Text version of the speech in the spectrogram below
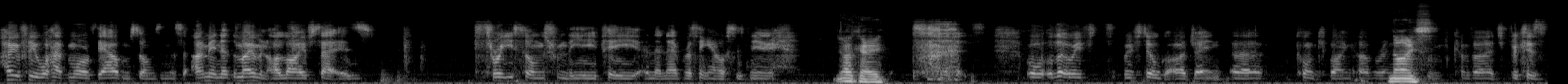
Hopefully, we'll have more of the album songs in the set. I mean, at the moment, our live set is three songs from the EP, and then everything else is new. Okay. Although we've we've still got our Jane uh, Concubine cover in Nice. from Converge because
